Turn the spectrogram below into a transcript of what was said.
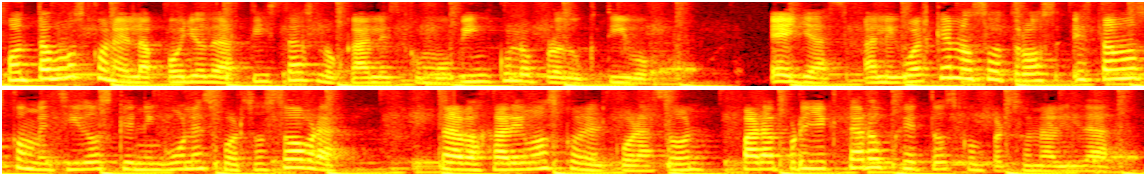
Contamos con el apoyo de artistas locales como vínculo productivo. Ellas, al igual que nosotros, estamos convencidos que ningún esfuerzo sobra. Trabajaremos con el corazón para proyectar objetos con personalidad.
